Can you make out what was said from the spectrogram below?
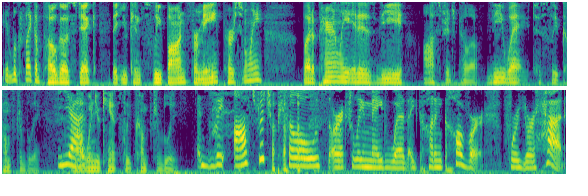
It looks like a pogo stick that you can sleep on, for me personally, but apparently it is the ostrich pillow, the way to sleep comfortably. Yeah. uh, when you can't sleep comfortably. The ostrich pillows are actually made with a cotton cover for your head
